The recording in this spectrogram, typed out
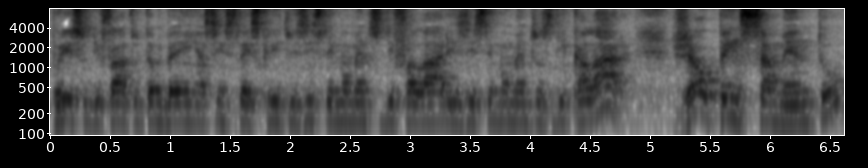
Por isso, de fato, também, assim está escrito, existem momentos de falar, existem momentos de calar. Já o pensamento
